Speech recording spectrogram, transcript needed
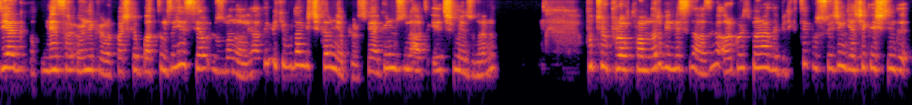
Diğer mesela örnek olarak başka baktığımızda yine SEO uzmanı aranıyor. Demek ki buradan bir çıkarım yapıyoruz. Yani günümüzün artık iletişim mezunlarının bu tür programları bilmesi lazım ve algoritmalarla birlikte bu sürecin gerçekleştiğini de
